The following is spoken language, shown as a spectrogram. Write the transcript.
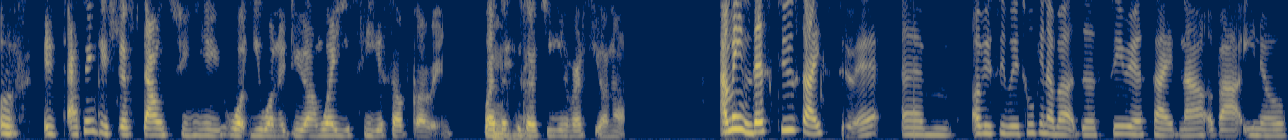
oh, it, I think it's just down to you what you want to do and where you see yourself going, whether to Mhm. go to university or not. I mean, there's two sides to it. Um, obviously, we're talking about the serious side now about you know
